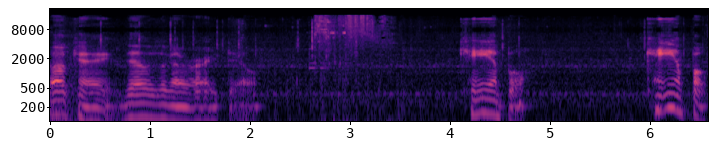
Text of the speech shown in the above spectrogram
Okay, there was a guy right there. Campo. Campo.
